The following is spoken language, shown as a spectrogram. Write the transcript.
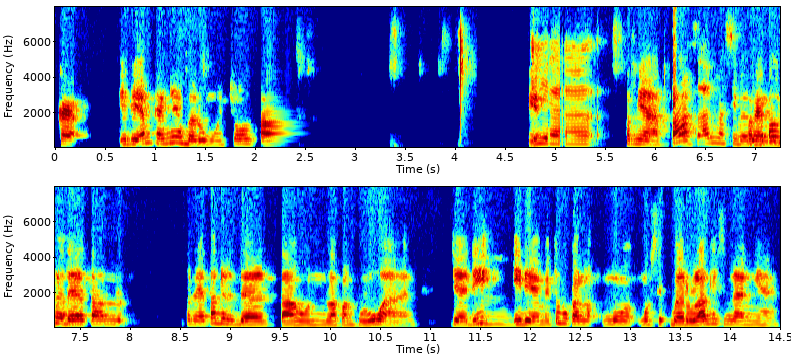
kayak EDM kayaknya baru muncul ta- Iya. Iya, ternyata perasaan masih baru ternyata udah dari tahun ternyata udah dari tahun 80-an. Jadi Hmm. EDM itu bukan mu- musik baru lagi sebenarnya.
